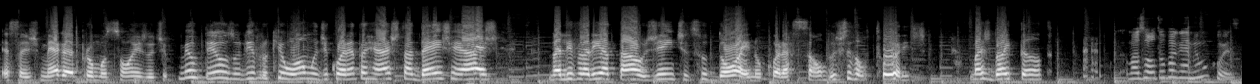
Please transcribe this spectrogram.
essas mega promoções do tipo, meu Deus, o livro que eu amo de 40 reais está 10 reais na livraria tal. Gente, isso dói no coração dos autores. Mas dói tanto. Mas o autor vai ganhar a mesma coisa.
